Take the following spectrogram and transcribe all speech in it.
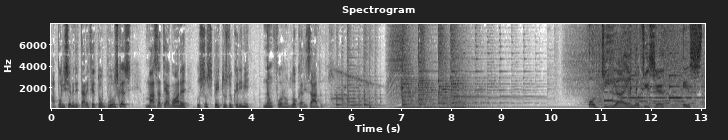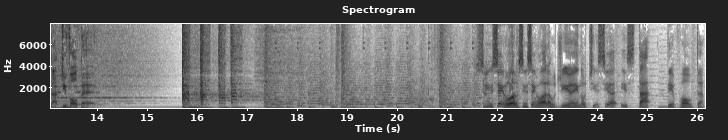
A Polícia Militar efetuou buscas, mas até agora os suspeitos do crime não foram localizados. O Dia em Notícias está de volta. Sim, senhor, sim, senhora. O Dia em Notícia está de volta.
